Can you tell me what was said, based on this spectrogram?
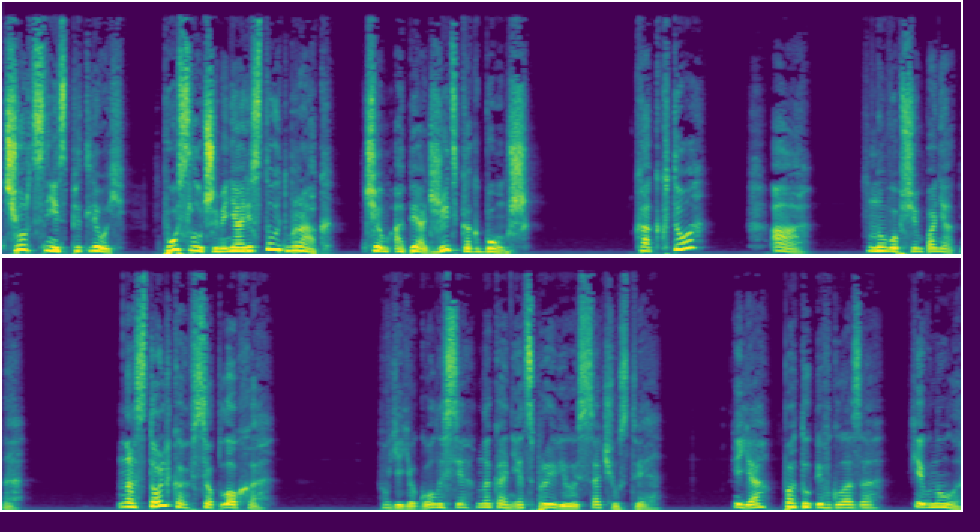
Черт с ней, с петлей!» Пусть лучше меня арестует мрак, чем опять жить как бомж. Как кто? А, ну, в общем, понятно. Настолько все плохо. В ее голосе, наконец, проявилось сочувствие. Я, потупив глаза, кивнула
